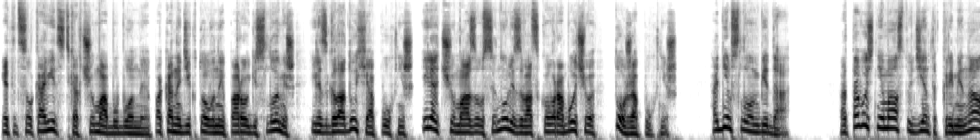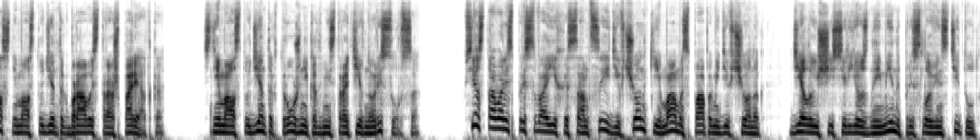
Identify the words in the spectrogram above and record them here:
Эта целковитость, как чума бубонная, пока на диктованные пороги сломишь, или с голодухи опухнешь, или от чумазого сыну или заводского рабочего тоже опухнешь. Одним словом, беда. Оттого снимал студенток криминал, снимал студенток бравый страж порядка. Снимал студенток тружник административного ресурса. Все оставались при своих, и самцы, и девчонки, и мамы с папами девчонок, делающие серьезные мины при слове «институт»,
